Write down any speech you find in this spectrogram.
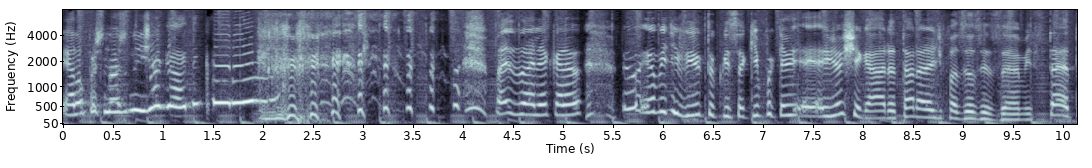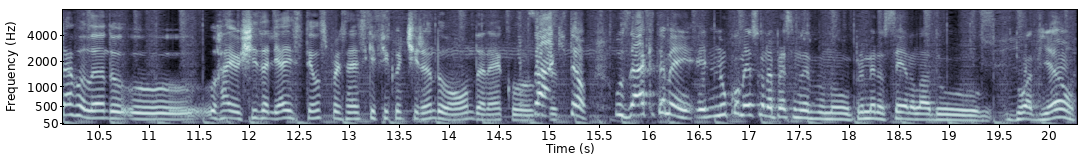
Ela é um personagem do Ninja Gaiden, caralho. Mas olha, cara, eu, eu me divirto com isso aqui porque eh, já chegaram, tá na hora de fazer os exames, tá, tá rolando o, o raio-x, aliás, tem uns personagens que ficam tirando onda, né? Com, O Zack, então, o Zack também, ele no começo, quando aparece no, no primeiro cena lá do, do avião,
